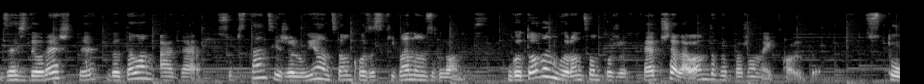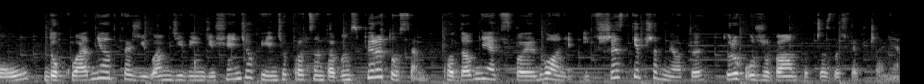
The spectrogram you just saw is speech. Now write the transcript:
zaś do reszty dodałam agar, substancję żelującą pozyskiwaną z glonów. Gotową gorącą pożywkę przelałam do wyparzonej kolby. Stół dokładnie odkaziłam 95% spirytusem, podobnie jak swoje dłonie i wszystkie przedmioty, których używałam podczas doświadczenia.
